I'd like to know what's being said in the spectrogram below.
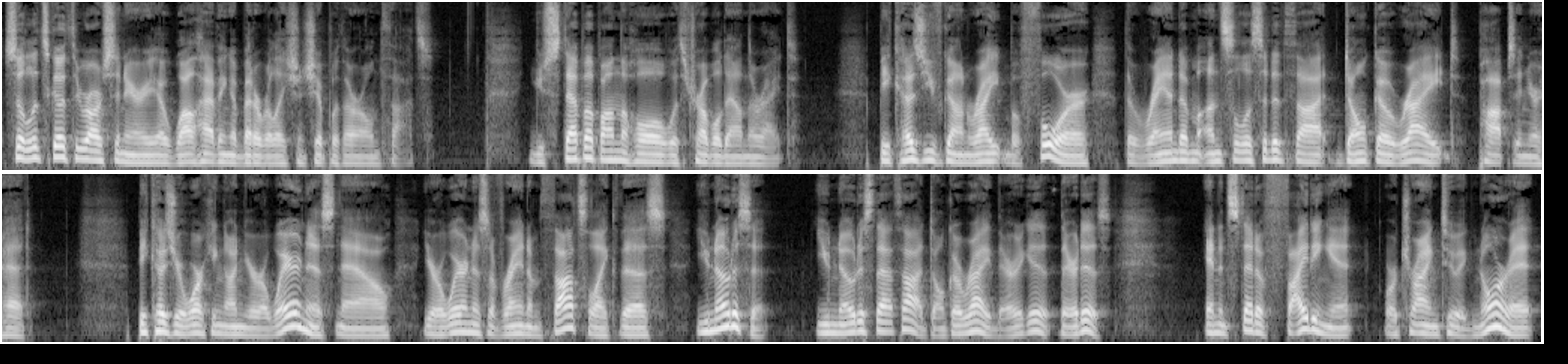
So let's go through our scenario while having a better relationship with our own thoughts. You step up on the hole with trouble down the right. Because you've gone right before, the random unsolicited thought, don't go right, pops in your head. Because you're working on your awareness now, your awareness of random thoughts like this, you notice it. You notice that thought, don't go right. There it is. There it is. And instead of fighting it or trying to ignore it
